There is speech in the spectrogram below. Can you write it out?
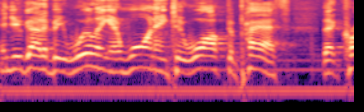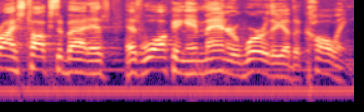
And you got to be willing and wanting to walk the path that Christ talks about as, as walking a manner worthy of the calling.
